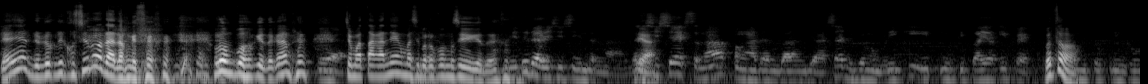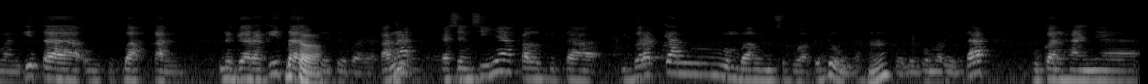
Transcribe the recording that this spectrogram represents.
Jadinya duduk di kursi roda dong gitu. Lumpuh gitu kan. ya. Cuma tangannya yang masih Iya. berfungsi gitu. Itu dari sisi internal. Dari Ya. sisi eksternal, pengadaan barang jasa juga memiliki multiplier effect Betul. untuk lingkungan kita, untuk bahkan negara kita Betul. gitu Pak ya. Karena esensinya kalau kita ibaratkan membangun sebuah gedung ya, Hmm. gedung pemerintah bukan hanya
